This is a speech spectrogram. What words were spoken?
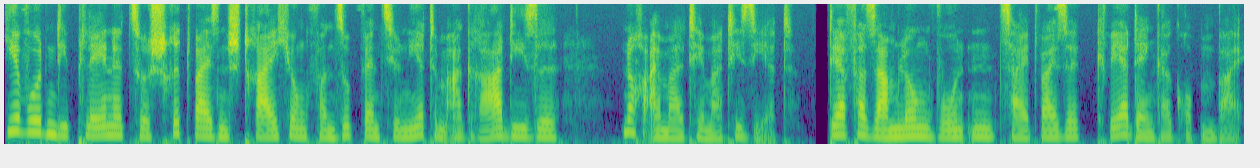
Hier wurden die Pläne zur schrittweisen Streichung von subventioniertem Agrardiesel noch einmal thematisiert. Der Versammlung wohnten zeitweise Querdenkergruppen bei.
